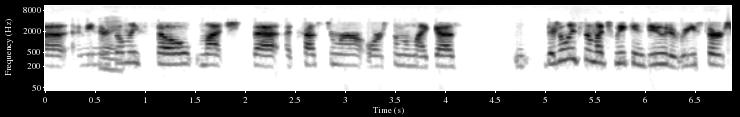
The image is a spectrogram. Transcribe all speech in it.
uh, I mean, there's right. only so much that a customer or someone like us, there's only so much we can do to research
